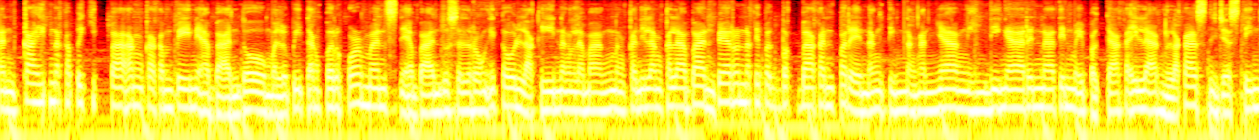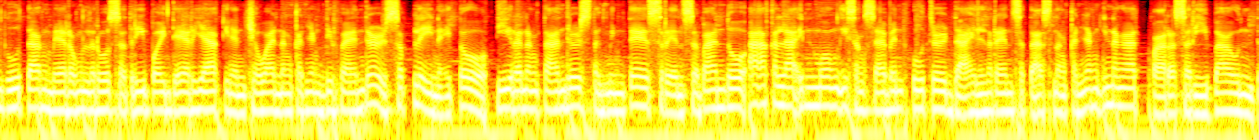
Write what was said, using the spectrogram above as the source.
yan kahit nakapikit pa ang kakampi ni Abando. Malupit ang performance ni Abando sa larong ito, laki ng lamang ng kanilang kalaban pero nakipagbakbakan pa rin ang team ng Anyang. Hindi nga rin natin maipagkakaila ang lakas ni Justin Gutang merong laro sa 3 point area kinansyawan ng kanyang defender sa play na ito. Tira ng Thunders nagmintes rin sa bando aakalain mong isang 7 footer dahil na rin sa taas ng kanyang inangat para sa rebound.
